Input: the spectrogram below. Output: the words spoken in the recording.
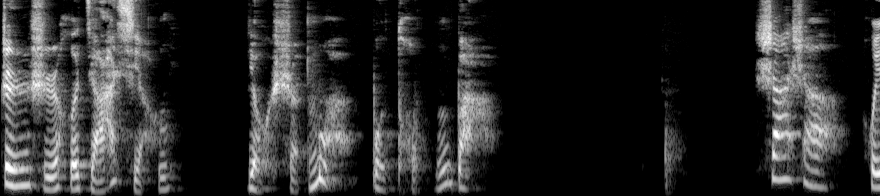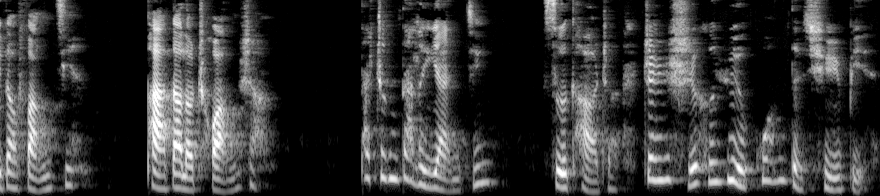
真实和假想有什么不同吧。”莎莎回到房间，爬到了床上。她睁大了眼睛，思考着真实和月光的区别。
